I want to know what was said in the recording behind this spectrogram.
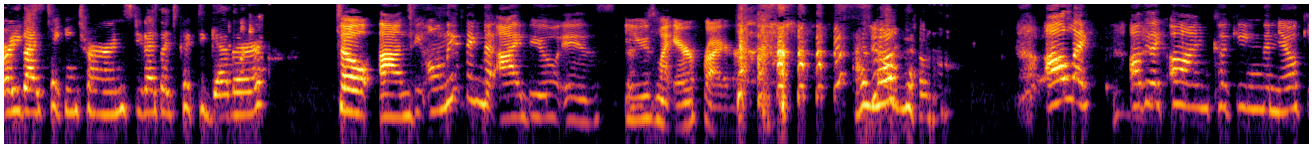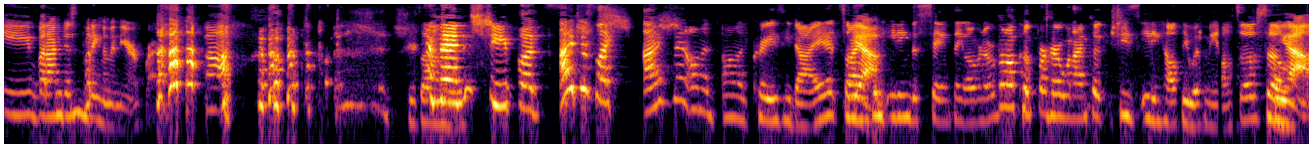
Are you guys taking turns? Do you guys like to cook together? So, um, the only thing that I do is use my air fryer. I love them. I'll like, I'll be like, oh, I'm cooking the gnocchi, but I'm just putting them in the air fryer. She's and then she puts. I just like I've been on a on a crazy diet, so Yeah. I've been eating the same thing over and over. But I'll cook for her when I'm cooking. She's eating healthy with me also, so yeah,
